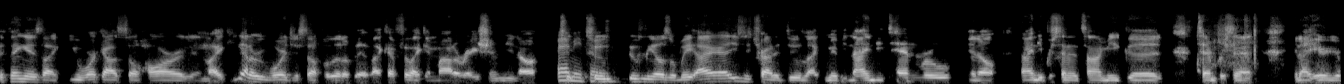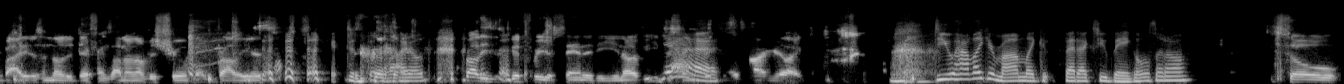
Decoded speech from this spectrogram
The thing is, like, you work out so hard, and like, you got to reward yourself a little bit. Like, I feel like in moderation, you know, two, two, two meals a week. I, I usually try to do like maybe 90 10 rule, you know, 90% of the time eat good, 10%. You know, I hear your body doesn't know the difference. I don't know if it's true, but it probably is. Just go wild. probably just good for your sanity, you know. If you eat the same thing the time, you're like, Do you have like your mom like FedEx you bagels at all? so.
